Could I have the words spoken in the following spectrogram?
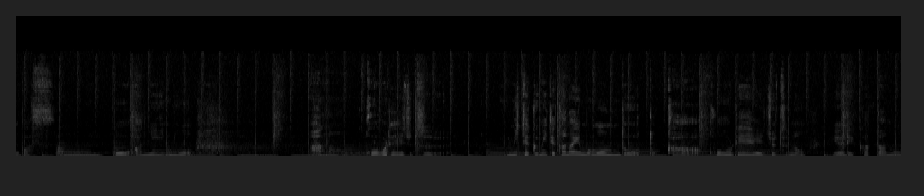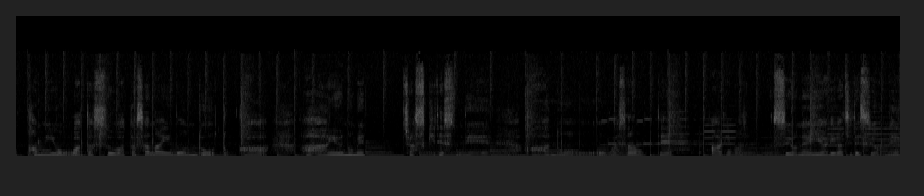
おばさんと兄のあの高齢術見てく見てかない問答とか高齢術のやり方の紙を渡す渡さない問答とかああいうのめっちゃ好きですね。あのおばさんってありますよね。やりがちですよね。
